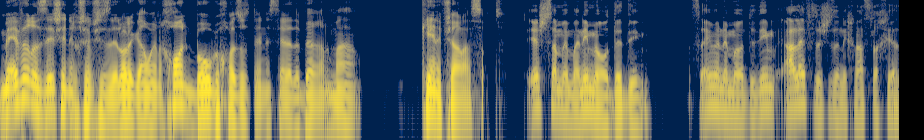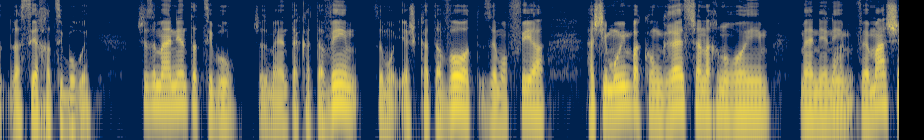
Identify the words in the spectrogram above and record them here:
מעבר לזה שאני חושב שזה לא לגמרי נכון, בואו בכל זאת ננסה לדבר על מה כן אפשר לעשות. יש סממנים מעודדים. הסממנים המעודדים, א', זה שזה נכנס לשיח הציבורי. שזה מעניין את הציבור, שזה מעניין את הכתבים, זה, יש כתבות, זה מופיע. השימועים בקונגרס שאנחנו רואים מעניינים, נכון. ומה ש...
